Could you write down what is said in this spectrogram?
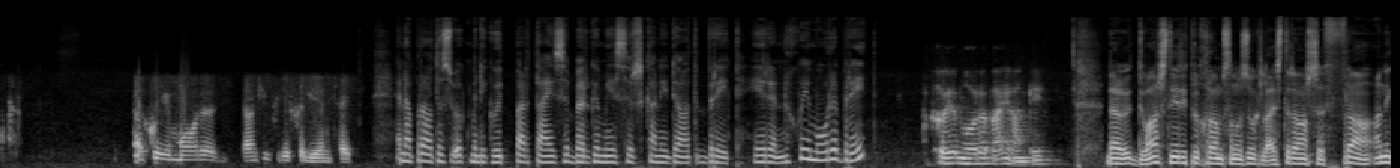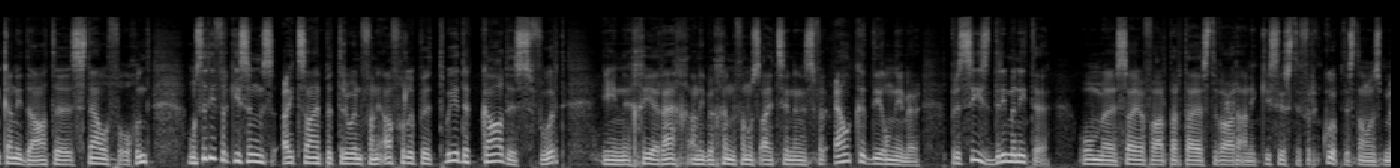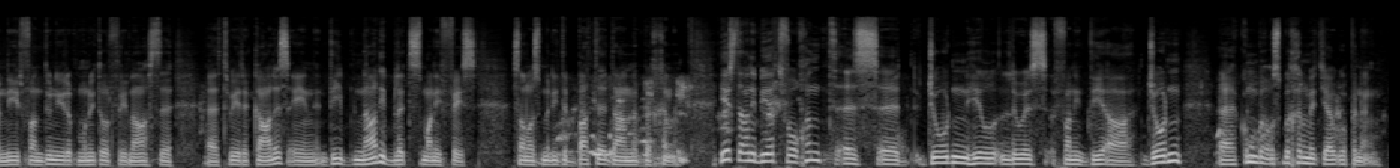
Goeiemôre, dankie vir die geleentheid. En dan praat ons ook met die Goed Party se burgemeesterskandidaat Brett Herren. Goeiemôre Brett. Goeiemôre baie dankie. Nou, dwars deur die program sal ons ook luisteraars se vrae aan die kandidaate stel volgende. Ons sit die verkiesingsuitsaai patroon van die afgelope 2 dekades voort en gee reg aan die begin van ons uitsendings vir elke deelnemer presies 3 minute om uh, sy of haar partye te ware aan die kiesers te verkoop. Dis dan ons manier van doen hier op monitor vir die laaste uh, twee dekades en die na die blits manifest sal ons met die debatte dan begin. Eerste aan die beurt volgend is uh, Jordan Hill Lewis van die DA. Jordan, uh, kom ons begin met jou opening.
